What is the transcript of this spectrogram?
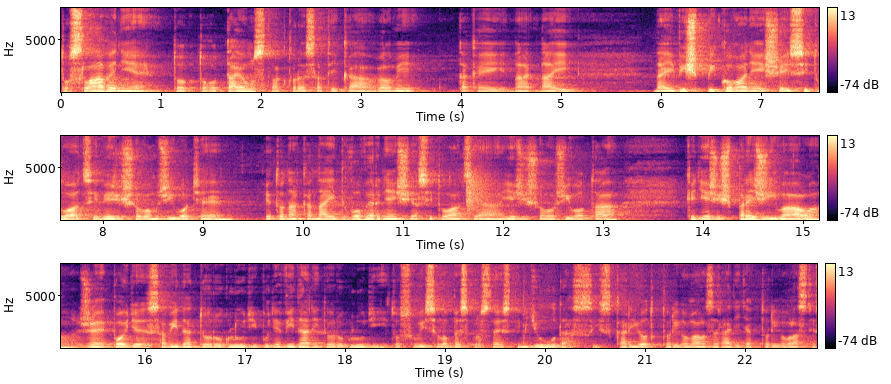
to slávenie to, toho tajomstva, ktoré sa týka veľmi takej naj, najvyšpikovanejšej situácii v Ježišovom živote. Je to taká najdôvernejšia situácia Ježišovho života, keď Ježiš prežíval, že pôjde sa vydať do rúk ľudí, bude vydaný do rúk ľudí. To súviselo bezprostredne s tým Júdas Iskariot, ktorý ho mal zradiť a ktorý ho vlastne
